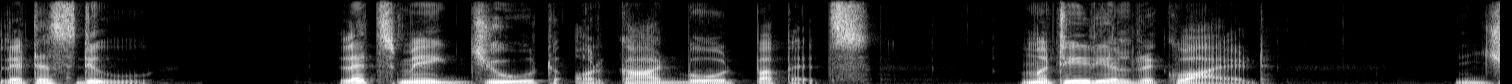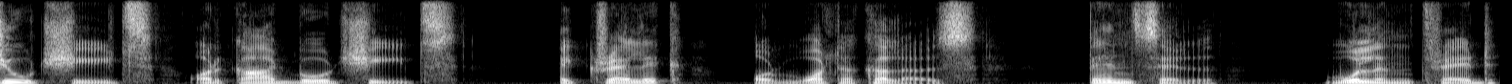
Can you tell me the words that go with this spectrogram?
Let us do. Let's make jute or cardboard puppets. Material required. Jute sheets or cardboard sheets. Acrylic or watercolors. Pencil, woolen thread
